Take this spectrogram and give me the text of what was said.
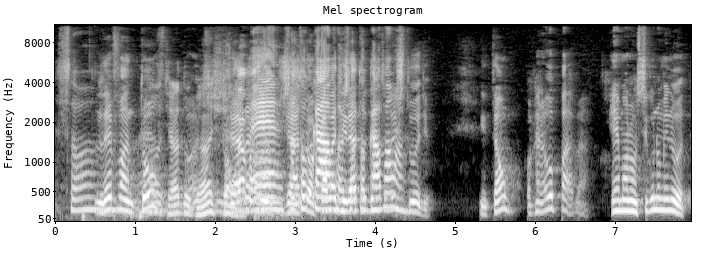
Só. Levantou. É, tirar do gancho, Já, tocava. É, já já tocava, tocava, já direto tocava dentro do lá. estúdio. Então, o opa, mano, segundo minuto.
